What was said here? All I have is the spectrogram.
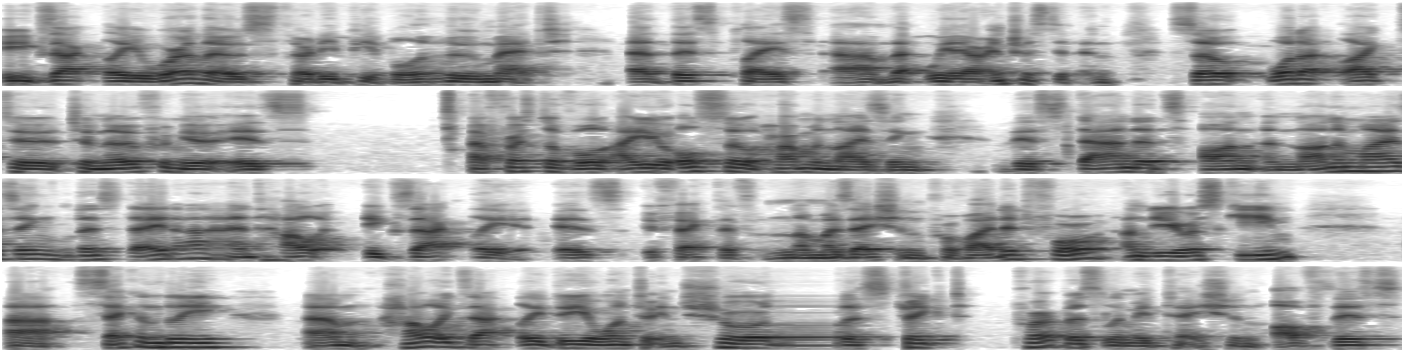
exactly were those 30 people who met at this place um, that we are interested in. So what I'd like to, to know from you is, uh, first of all, are you also harmonizing the standards on anonymizing this data and how exactly is effective anonymization provided for under your scheme? Uh, secondly, um, how exactly do you want to ensure the strict purpose limitation of this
